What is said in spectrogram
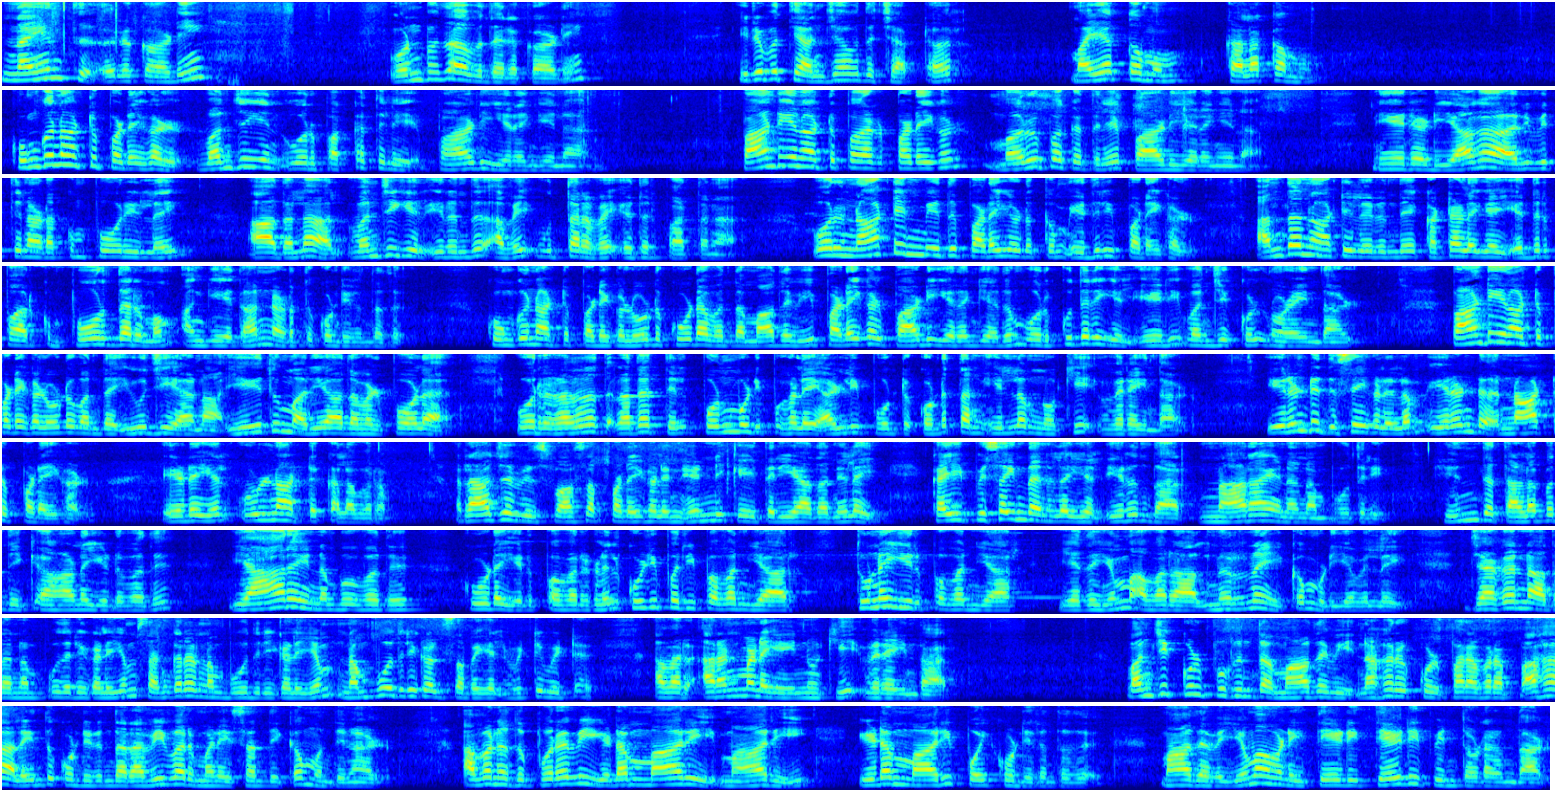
Ninth recording ஒன்பதாவது recording இருபத்தி அஞ்சாவது சாப்டர் மயக்கமும் கலக்கமும். கொங்கு நாட்டு படைகள் வஞ்சியின் ஒரு பக்கத்திலே பாடி இறங்கின. பாண்டிய நாட்டு ப படைகள் மறுபக்கத்திலே பாடி இறங்கின. நேரடியாக அறிவித்து நடக்கும் போர் இல்லை. ஆதலால் வஞ்சியில் இருந்து அவை உத்தரவை எதிர்பார்த்தன. ஒரு நாட்டின் மீது படையெடுக்கும் எதிரி படைகள் அந்த நாட்டிலிருந்தே கட்டளையை எதிர்பார்க்கும் போர் தர்மம் அங்கேதான் நடந்து கொண்டிருந்தது. கொங்கு நாட்டு படைகளோடு கூட வந்த மாதவி படைகள் பாடி இறங்கியதும் ஒரு குதிரையில் ஏறி வஞ்சிக்குள் நுழைந்தாள். பாண்டிய நாட்டு படைகளோடு வந்த யூஜியானா ஏதும் அறியாதவள் போல ஒரு ரத ரதத்தில் பொன்முடிப்புகளை அள்ளி போட்டுக்கொண்டு தன் இல்லம் நோக்கி விரைந்தாள். இரண்டு திசைகளிலும் இரண்டு நாட்டு படைகள் இடையில் உள்நாட்டு கலவரம். ராஜவிஸ்வாச படைகளின் எண்ணிக்கை தெரியாத நிலை கை பிசைந்த நிலையில் இருந்தார் நாராயண நம்பூதிரி. இந்த தளபதிக்கு ஆணையிடுவது யாரை நம்புவது? கூட இருப்பவர்களில் குழிப்பறிப்பவன் யார்? துணை இருப்பவன் யார்? எதையும் அவரால் நிர்ணயிக்க முடியவில்லை. ஜெகநாத நம்பூதிரிகளையும் சங்கர நம்பூதிரிகளையும் நம்பூதிரிகள் சபையில் விட்டுவிட்டு அவர் அரண்மனையை நோக்கி விரைந்தார். வஞ்சிக்குள் புகுந்த மாதவி நகருக்குள் பரபரப்பாக அலைந்து கொண்டிருந்த ரவிவர்மனை சந்திக்க முந்தினாள். அவனது புறவி இடம் மாறி மாறி இடம் மாறி போய்கொண்டிருந்தது மாதவியும் அவனை தேடி தேடி பின்தொடர்ந்தாள்.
